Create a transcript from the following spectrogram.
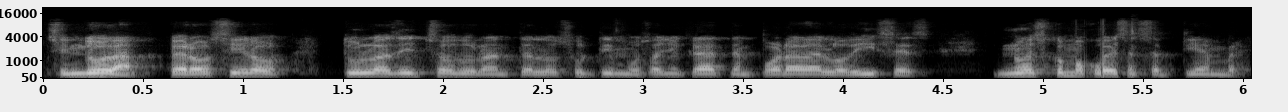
Sin duda, pero Ciro, tú lo has dicho durante los últimos años, cada temporada lo dices, no es como juegues en septiembre,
